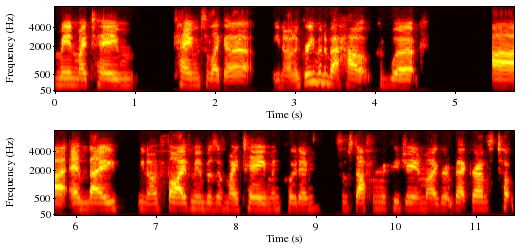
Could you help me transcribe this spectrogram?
me and my team came to like a you know an agreement about how it could work. Uh, and they, you know, five members of my team, including some staff from refugee and migrant backgrounds, took,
